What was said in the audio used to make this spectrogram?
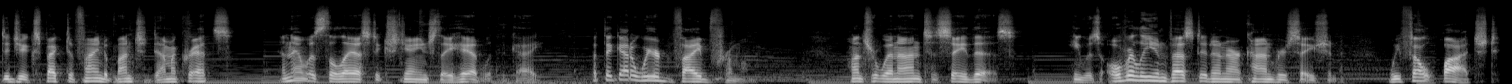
Did you expect to find a bunch of Democrats? And that was the last exchange they had with the guy. But they got a weird vibe from him. Hunter went on to say this He was overly invested in our conversation. We felt watched.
